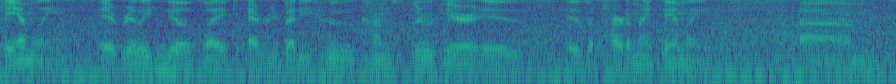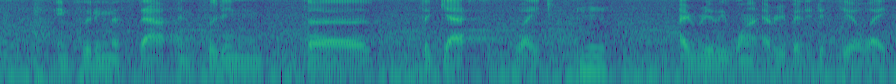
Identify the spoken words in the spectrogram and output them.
family. It really feels like everybody who comes through here is is a part of my family, um, including the staff, including the the guests. Like Mhm. I really want everybody to feel like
